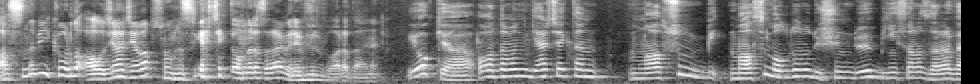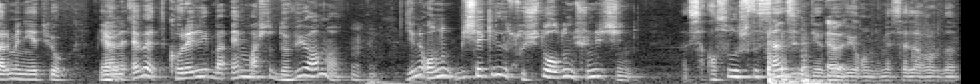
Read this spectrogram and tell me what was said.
aslında belki orada alacağı cevap sonrası gerçekten onlara zarar verebilir bu arada hani. Yok ya o adamın gerçekten masum bir, masum olduğunu düşündüğü bir insana zarar verme niyeti yok. Yani Evet. evet, Koreli en başta dövüyor ama yine onun bir şekilde suçlu olduğunu düşündüğü için asıl hırsız sensin diye Evet. dövüyor onu mesela orada.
